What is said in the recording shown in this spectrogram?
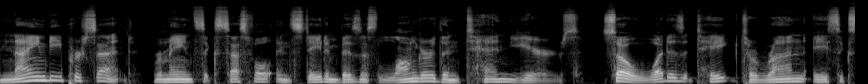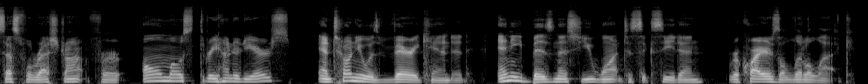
90% remain successful and stayed in business longer than 10 years. So, what does it take to run a successful restaurant for almost 300 years? Antonio was very candid. Any business you want to succeed in requires a little luck.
